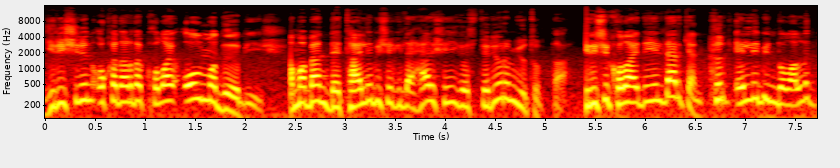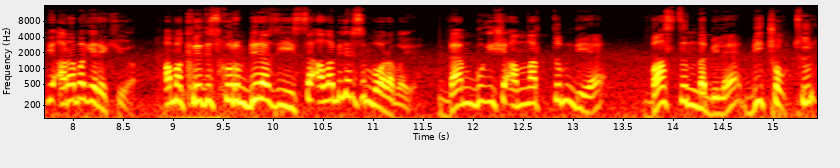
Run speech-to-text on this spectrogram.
girişinin o kadar da kolay olmadığı bir iş. Ama ben detaylı bir şekilde her şeyi gösteriyorum YouTube'da. Girişi kolay değil derken 40-50 bin dolarlık bir araba gerekiyor. Ama kredi skorun biraz iyiyse alabilirsin bu arabayı. Ben bu işi anlattım diye Boston'da bile birçok Türk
